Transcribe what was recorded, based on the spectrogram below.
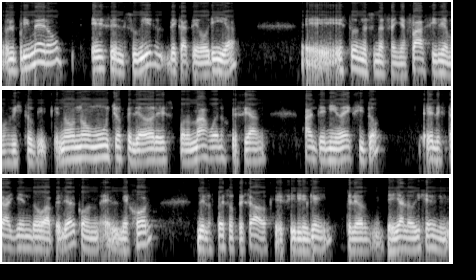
El primero es el subir de categoría. Eh, esto no es una hazaña fácil, hemos visto que, no, no muchos peleadores, por más buenos que sean, han tenido éxito. Él está yendo a pelear con el mejor de los pesos pesados, que es Cyril Game, peleador que ya lo dije,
